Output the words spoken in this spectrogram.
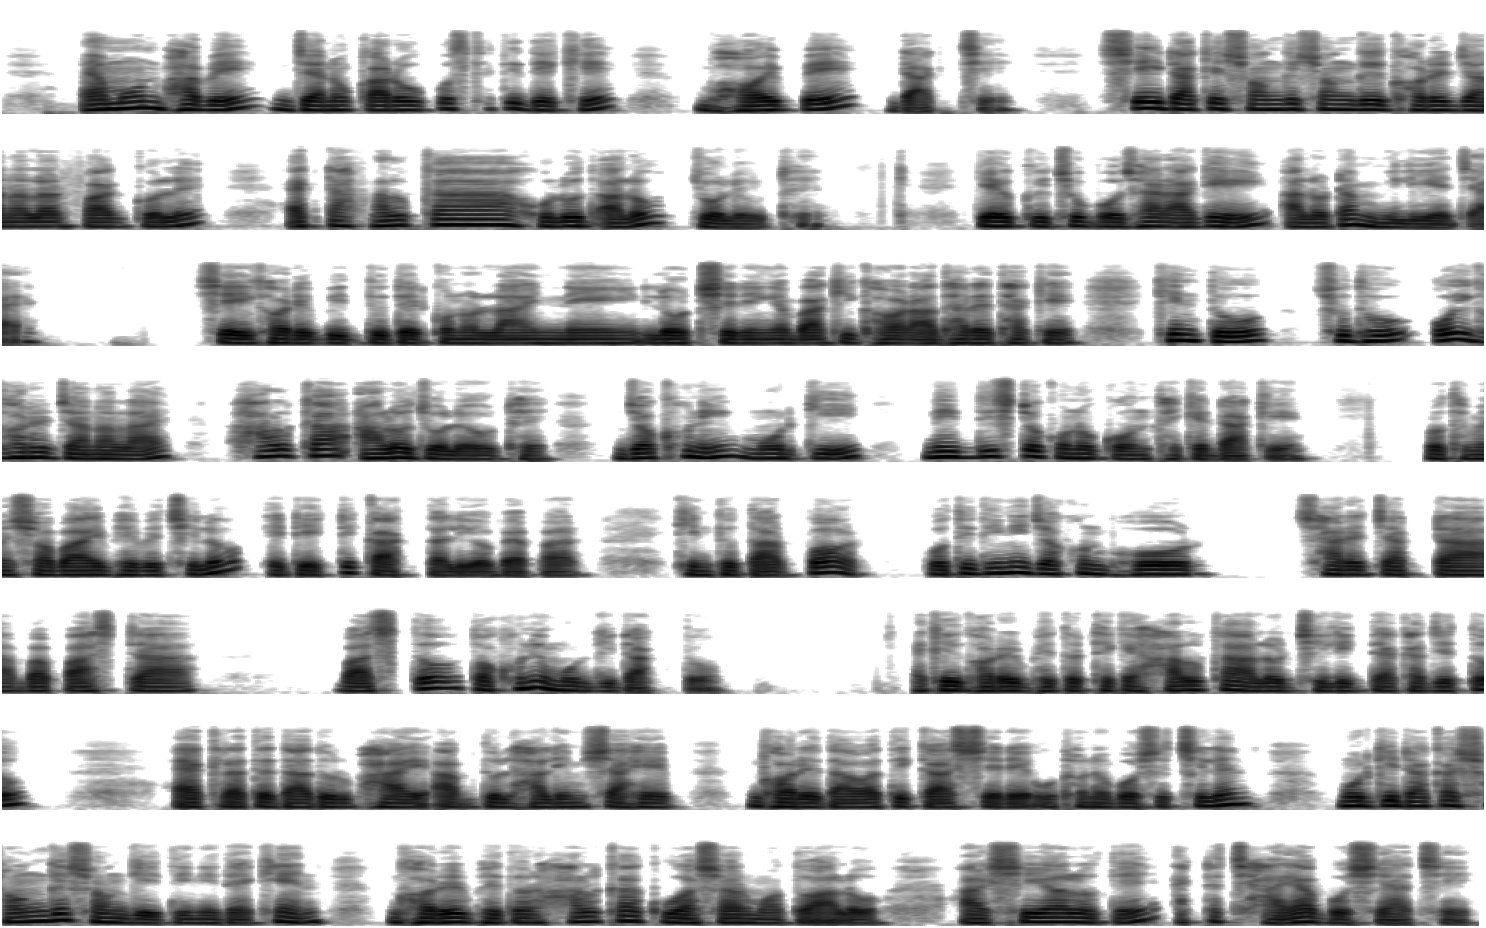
এমন ভাবে যেন কারও উপস্থিতি দেখে ভয় পেয়ে ডাকছে। সেই ডাকের সঙ্গে সঙ্গে ঘরের জানালার ফাঁক গলে একটা হালকা হলুদ আলো জ্বলে ওঠে। কেউ কিছু বোঝার আগেই আলোটা মিলিয়ে যায়। সেই ঘরে বিদ্যুতের কোনো লাইন নেই লোডশেডিংয়ে বাকি ঘর আধারে থাকে। কিন্তু শুধু ওই ঘরের জানালায় হালকা আলো জ্বলে ওঠে, যখনই মুরগি নির্দিষ্ট কোনো কোণ থেকে ডাকে। প্রথমে সবাই ভেবেছিল এটি একটি কাকতালীয় ব্যাপার, কিন্তু তারপর প্রতিদিনই যখন ভোর সাড়ে চারটা বা পাঁচটা বাজত, তখনই মুরগি ডাকত। একই ঘরের ভেতর থেকে হালকা আলোর ঝিলিক দেখা যেত এক রাতে দাদুর ভাই আব্দুল হালিম সাহেব ঘরে দাওয়াতি কাজ সেরে উঠোনে বসেছিলেন। মুরগি ডাকার সঙ্গে সঙ্গেই তিনি দেখেন ঘরের ভেতর হালকা কুয়াশার মতো আলো আর সে আলোতে একটা ছায়া বসে আছে।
